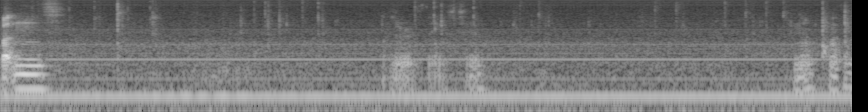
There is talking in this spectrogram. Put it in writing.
Buttons. Those are things too. No, nothing.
